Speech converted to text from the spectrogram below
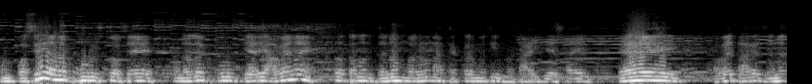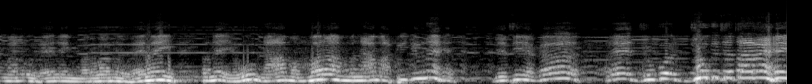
અને પછી અલગ પુરુષ તો છે, અને અલગ પુરુષ જ્યારે આવે ને, તો તમને જન્મ મરણના ચક્કરમાંથી મટાઈ જાય સાહેબ. હે, હવે તારે જન્મવાનું રહે નહીં, મરવાનું રહે નહીં, તને એવું નામ, અમર નામ આપી દઉં ને, જેથી અગર, અરે જુગો જુગ જતા રહે,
